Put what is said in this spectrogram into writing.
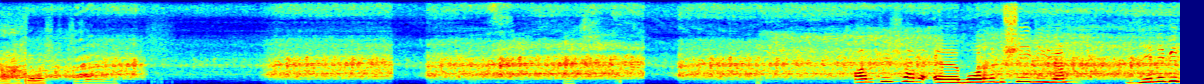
Azıcık yavaş gideceğiz herhalde. Arkadaşlar e, bu arada bir şey diyeceğim. Yeni bir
